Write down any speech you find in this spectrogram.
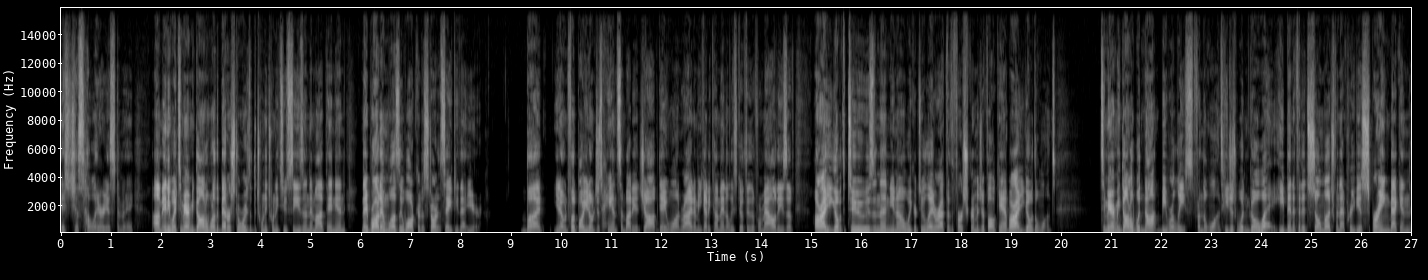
is just hilarious to me. Um, anyway, Tamara McDonald, one of the better stories of the 2022 season, in my opinion. They brought in Wesley Walker to start at safety that year. But, you know, in football, you don't just hand somebody a job day one, right? I mean, you got to come in, at least go through the formalities of, all right, you go with the twos, and then, you know, a week or two later after the first scrimmage of fall camp, all right, you go with the ones. Tamir McDonald would not be released from the ones. He just wouldn't go away. He benefited so much from that previous spring back in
